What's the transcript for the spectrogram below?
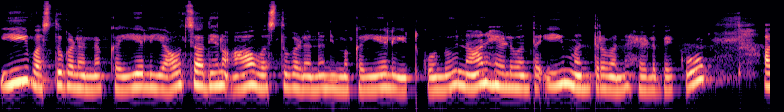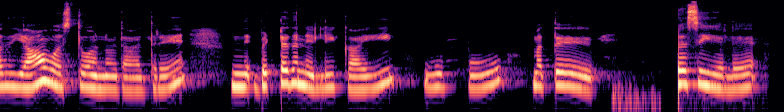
ಈ ವಸ್ತುಗಳನ್ನು ಕೈಯಲ್ಲಿ ಯಾವ್ದು ಸಾಧ್ಯನೋ ಆ ವಸ್ತುಗಳನ್ನು ನಿಮ್ಮ ಕೈಯಲ್ಲಿ ಇಟ್ಕೊಂಡು ನಾನು ಹೇಳುವಂಥ ಈ ಮಂತ್ರವನ್ನು ಹೇಳಬೇಕು. ಅದು ಯಾವ ವಸ್ತು ಅನ್ನೋದಾದರೆ ಬೆಟ್ಟದ ನೆಲ್ಲಿಕಾಯಿ, ಉಪ್ಪು ಮತ್ತು ತುಳಸಿ ಎಲೆ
